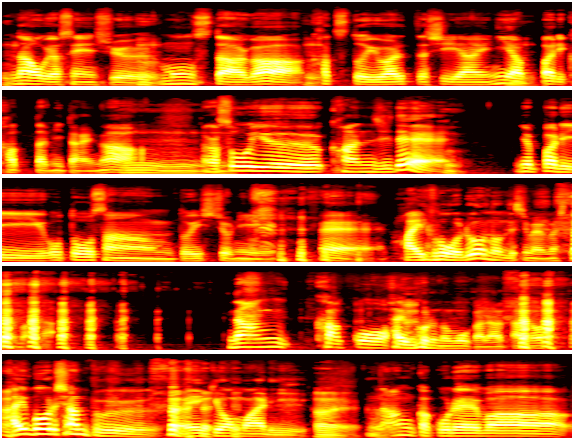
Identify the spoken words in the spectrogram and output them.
尚弥選手、うん。モンスターが勝つと言われてた試合にやっぱり勝ったみたいな,、なんかそういう感じで、やっぱりお父さんと一緒に、ええハイボールを飲んでしまいましたよまた。なんかこうハイボール飲もうかな。あの ハイボールシャンプーの影響もあり はい。なんかこれは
